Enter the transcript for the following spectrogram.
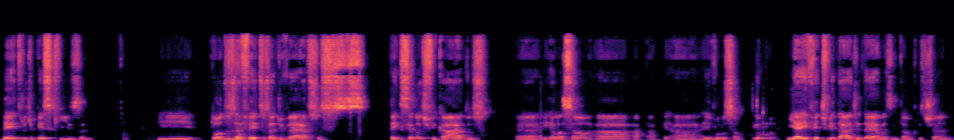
dentro de pesquisa. E todos os efeitos adversos têm que ser notificados é, em relação à, à, à evolução e, uma, e, a efetividade delas, então, Cristiano.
